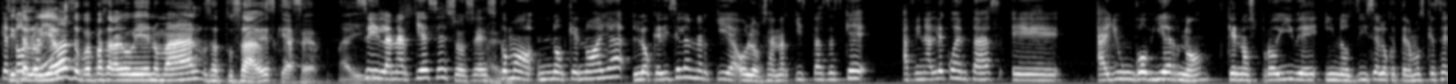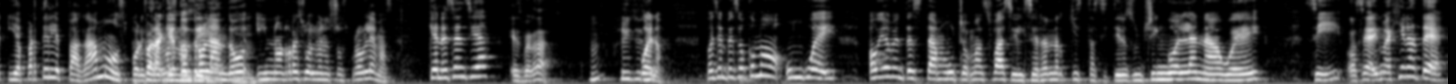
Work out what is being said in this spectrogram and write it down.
que si te lo bien. llevas te puede pasar algo bien o mal, o sea, tú sabes qué hacer. Ahí. Sí, la anarquía es eso, o sea, es Ahí. como no que no haya, lo que dice la anarquía o los anarquistas es que a final de cuentas eh, hay un gobierno que nos prohíbe y nos dice lo que tenemos que hacer y aparte le pagamos por Para estarnos diga, controlando y no resuelve nuestros problemas, que en esencia es verdad. ¿Mm? Sí, sí, sí. Bueno, pues empezó como un güey. Obviamente está mucho más fácil ser anarquista si tienes un chingo de lana, güey. Sí, o sea, imagínate,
